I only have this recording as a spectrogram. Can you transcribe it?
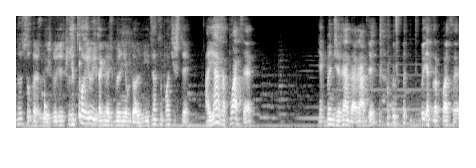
no super, że ludzie, ludzie, że twoi ludzie w takim razie byli nieudolni i za to płacisz ty. A ja zapłacę, jak będzie rada rady, to, ja zapłacę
